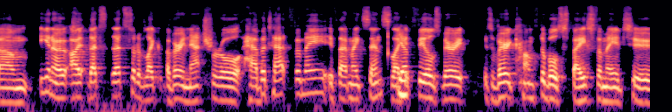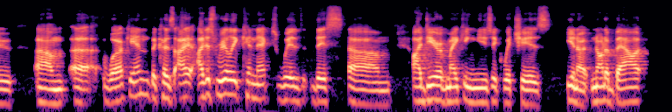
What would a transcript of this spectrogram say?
Um, you know, I that's that's sort of like a very natural habitat for me, if that makes sense. Like yep. it feels very, it's a very comfortable space for me to um, uh, work in because I, I just really connect with this um, idea of making music, which is, you know, not about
